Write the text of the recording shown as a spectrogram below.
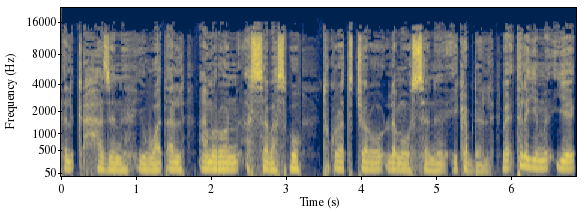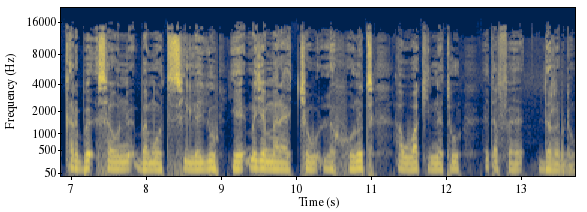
ጥልቅ ሐዘን ይዋጣል። አእምሮን አሰባስቦ ትኩረት ቸሮ ለመወሰን ይከብዳል። በተለይም የቅርብ ሰውን በሞት ሲለዩ የመጀመሪያቸው ለሆኑት አዋኪነቱ እጥፍ ድርብ ነው።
